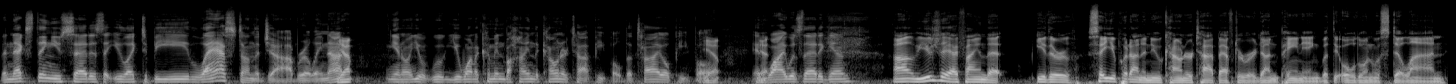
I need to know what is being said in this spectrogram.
The next thing you said is that you like to be last on the job, really, not Yep. you know, you you want to come in behind the countertop people, the tile people. Yep. And Yep. why was that again? Uh, usually, I find that either say you put on a new countertop after we're done painting, but the old one was still on.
